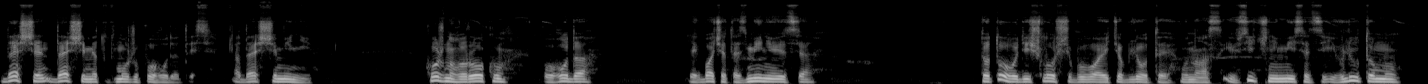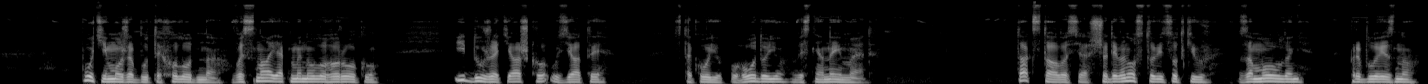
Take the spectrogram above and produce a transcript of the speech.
Дещо, дещим я тут можу погодитись, а дещо ні. Кожного року погода, як бачите, змінюється. До того дійшло, що бувають обльоти у нас і в січні місяці, і в лютому. Потім може бути холодна весна, як минулого року, і дуже тяжко узяти з такою погодою весняний мед. Так сталося, що 90% замовлень приблизно,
